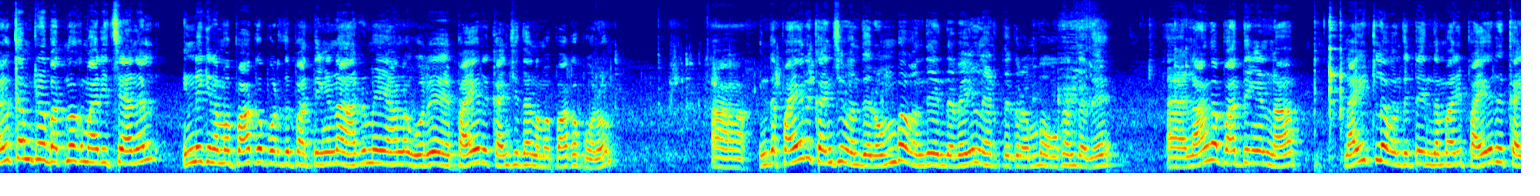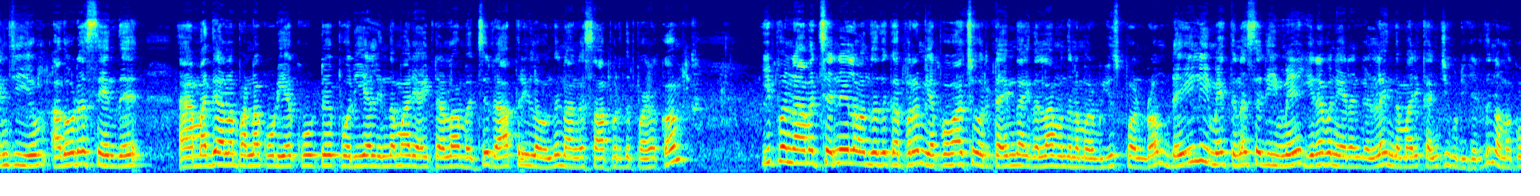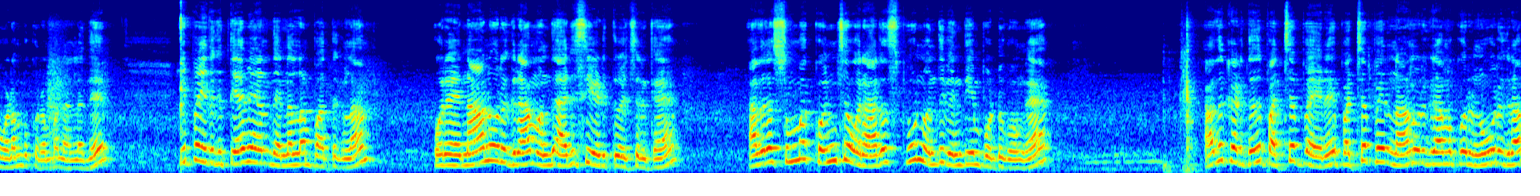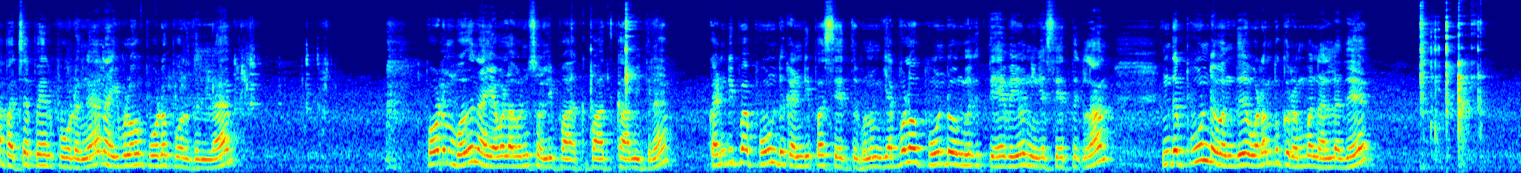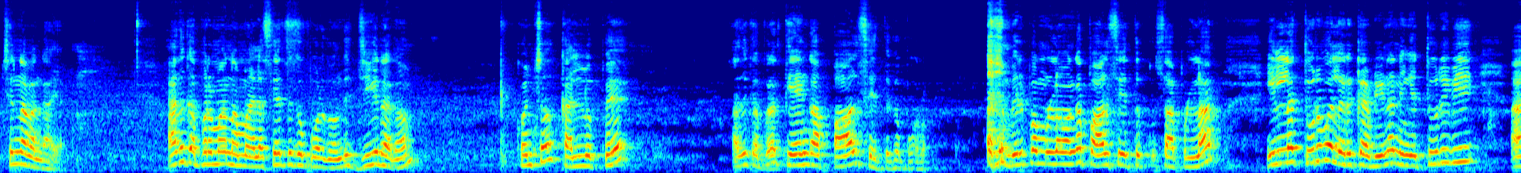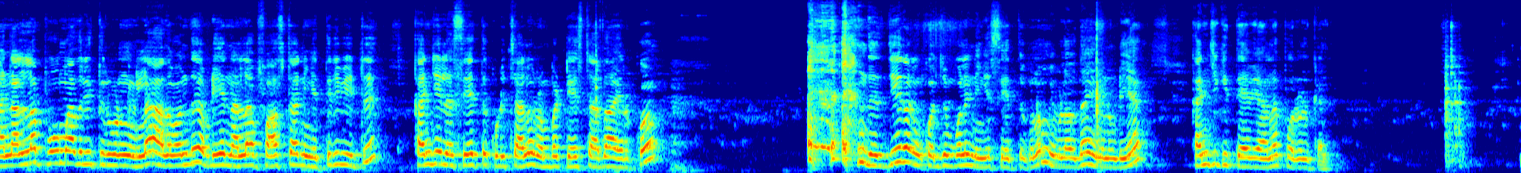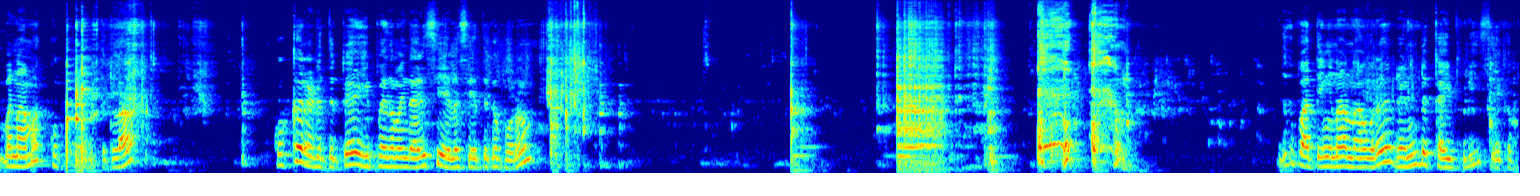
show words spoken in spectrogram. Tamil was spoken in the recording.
வெல்கம் டு பத்மகுமாரி சேனல் இன்றைக்கி நம்ம பார்க்க போகிறது பார்த்திங்கன்னா அருமையான ஒரு பயறு கஞ்சி தான் நம்ம பார்க்க போகிறோம் இந்த பயிறு கஞ்சி வந்து ரொம்ப வந்து இந்த வெயில் நேரத்துக்கு ரொம்ப உகந்தது. நாங்கள் பார்த்திங்கன்னா நைட்டில் வந்துட்டு இந்த மாதிரி பயறு கஞ்சியும் அதோடு சேர்ந்து மத்தியானம் பண்ணக்கூடிய கூட்டு பொரியல் இந்த மாதிரி ஐட்டம்லாம் வச்சு ராத்திரியில் வந்து நாங்கள் சாப்பிட்றது பழக்கம். இப்போ நாம் சென்னையில் வந்ததுக்கப்புறம் எப்போவாச்சும் ஒரு டைம் தான் இதெல்லாம் வந்து நம்ம யூஸ் பண்ணுறோம் டெய்லியுமே தினசரியுமே இரவு நேரங்களில் இந்த மாதிரி கஞ்சி குடிக்கிறது நமக்கு உடம்புக்கு ரொம்ப நல்லது. இப்போ இதுக்கு தேவையானது என்னெல்லாம் பார்த்துக்கலாம். ஒரு நானூறு கிராம் வந்து அரிசி எடுத்து வச்சுருக்கேன். அதில் சும்மா கொஞ்சம் ஒரு அரை ஸ்பூன் வந்து வெந்தயம் போட்டுக்கோங்க. அதுக்கு அடுத்தது பச்சைப்பயிறு. பச்சைப்பயிறு நானூறு கிராமுக்கு ஒரு நூறு கிராம் பச்சைப்பயிறு போடுங்க. நான் இவ்வளவும் போட போகிறதில்ல போடும்போது நான் எவ்வளவுன்னு சொல்லி பார்க்க பார்த்து காமிக்கிறேன். கண்டிப்பாக பூண்டு கண்டிப்பாக சேர்த்துக்கணும். எவ்வளோ பூண்டு உங்களுக்கு தேவையோ நீங்கள் சேர்த்துக்கலாம். இந்த பூண்டு வந்து உடம்புக்கு ரொம்ப நல்லது. சின்ன வெங்காயம். அதுக்கப்புறமா நம்ம அதில் சேர்த்துக்க போகிறது வந்து ஜீரகம் கொஞ்சம் கல்லுப்பு அதுக்கப்புறம் தேங்காய் பால் சேர்த்துக்க போகிறோம் விருப்பம் உள்ளவங்க பால் சேர்த்து சாப்பிட்லாம். இல்லை துருவல் இருக்குது அப்படின்னா நீங்கள் துருவி நல்லா பூ மாதிரி திருவணுங்களா அதை வந்து அப்படியே நல்லா ஃபாஸ்ட்டாக நீங்கள் திருவிட்டு கஞ்சியில் சேர்த்து குடித்தாலும் ரொம்ப டேஸ்ட்டாக தான் இருக்கும். இந்த ஜீரகம் கொஞ்சம் போல் நீங்கள் சேர்த்துக்கணும். இவ்வளவு தான் இதனுடைய கஞ்சிக்கு தேவையான பொருட்கள். இப்போ நாம் குக்கர் எடுத்துக்கலாம். குக்கர் எடுத்துட்டு இப்போ நம்ம இந்த அரிசியில் சேர்த்துக்க போகிறோம் இதுக்கு பார்த்தீங்கன்னா நான் ஒரு ரெண்டு கைப்பிடி சேர்க்க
